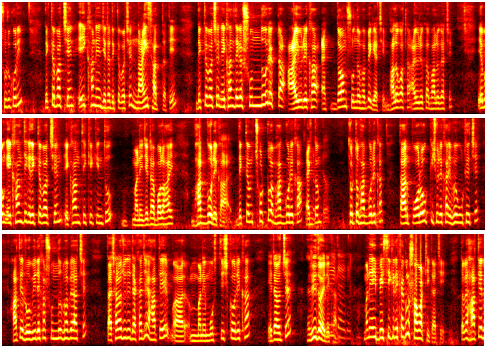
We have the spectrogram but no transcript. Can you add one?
শুরু করি। দেখতে পাচ্ছেন এইখানে যেটা দেখতে পাচ্ছেন নাইস হাতটাতে। দেখতে পাচ্ছেন এখান থেকে সুন্দর একটা আয়ুরেখা একদম সুন্দরভাবে গেছে। ভালো কথা আয়ুরেখা ভালো গেছে। এবং এখান থেকে দেখতে পাচ্ছেন এখান থেকে কিন্তু মানে যেটা বলা হয় ভাগ্যরেখা। দেখতে পাবেন ছোট্ট ভাগ্যরেখা একদম ছোট্ট। ছোট্ট ভাগ্যরেখা। তারপরেও কিছু রেখা এভাবে উঠেছে। হাতে রবি রেখা সুন্দরভাবে আছে। তাছাড়াও যদি দেখা যায় হাতে মানে মস্তিষ্ক রেখা এটা হচ্ছে হৃদয় রেখা। মানে এই বেসিক রেখাগুলো সবার ঠিক আছে। তবে হাতের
